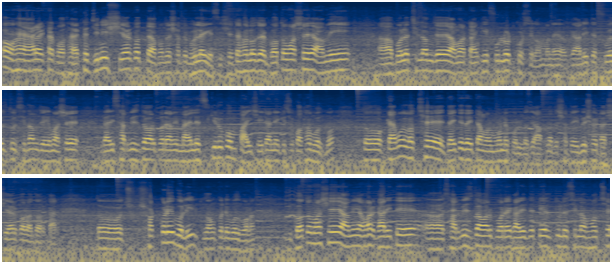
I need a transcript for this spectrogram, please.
ও হ্যাঁ আর একটা কথা, একটা জিনিস শেয়ার করতে আপনাদের সাথে ভুলে গেছি। সেটা হলো যে গত মাসে আমি বলেছিলাম যে আমার ট্যাঙ্কি ফুল লোড করছিলাম মানে গাড়িতে ফুয়েল তুলছিলাম যে এই মাসে গাড়ি সার্ভিস দেওয়ার পরে আমি মাইলেজ কীরকম পাই সেটা নিয়ে কিছু কথা বলব। তো কেবল হচ্ছে যাইতে যাইতে আমার মনে পড়ল যে আপনাদের সাথে এই বিষয়টা শেয়ার করা দরকার। তো শর্ট করেই বলি লং করে বলব না। গত মাসে আমি আমার গাড়িতে সার্ভিস দেওয়ার পরে গাড়িতে তেল তুলেছিলাম হচ্ছে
